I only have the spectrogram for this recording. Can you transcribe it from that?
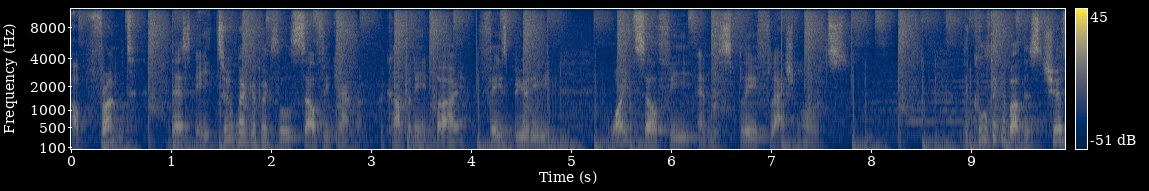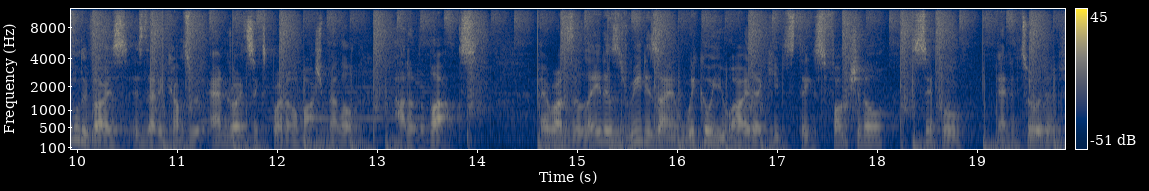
Up front, there's a 2 megapixel selfie camera accompanied by face beauty, white selfie, and display flash modes. The cool thing about this cheerful device is that it comes with Android 6.0 Marshmallow out of the box. It runs the latest redesigned Wiko UI that keeps things functional, simple, and intuitive.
